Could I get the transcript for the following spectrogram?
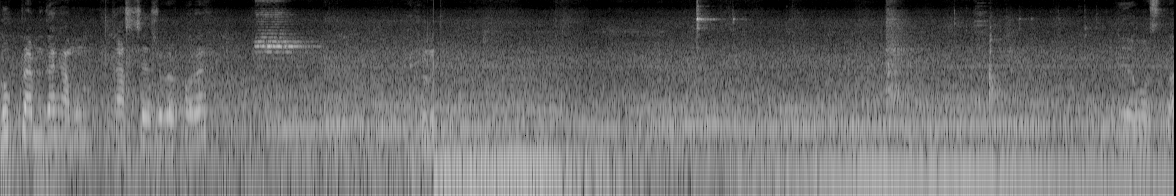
লুকটা আমি দেখ দেখাম, কাজ শেষ হবার পরে এখন এই অবস্থা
